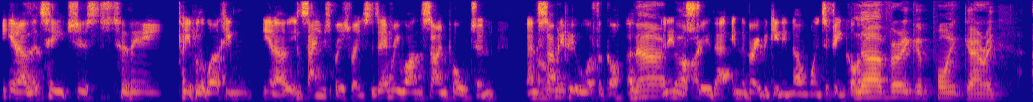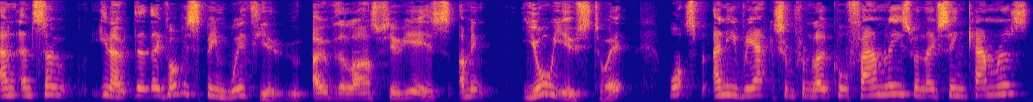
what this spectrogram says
you know the teachers to the people that work in you know in Sainsbury's, for instance, everyone's so important. And so many people were forgotten. No, an industry no, I, that in the very beginning no one wanted to think of. No, very good point, Gary. And and so you know they've obviously been with you over the last few years. I mean, you're used to it. What's any reaction from local families when they've seen cameras?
